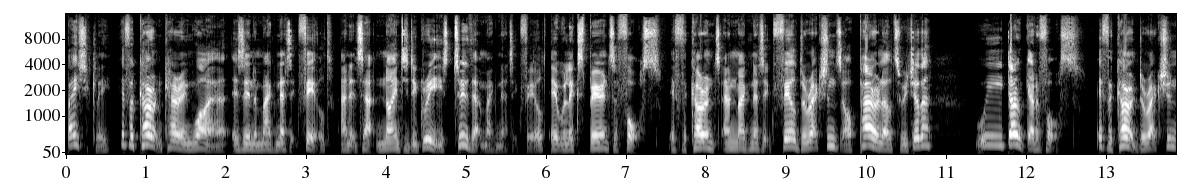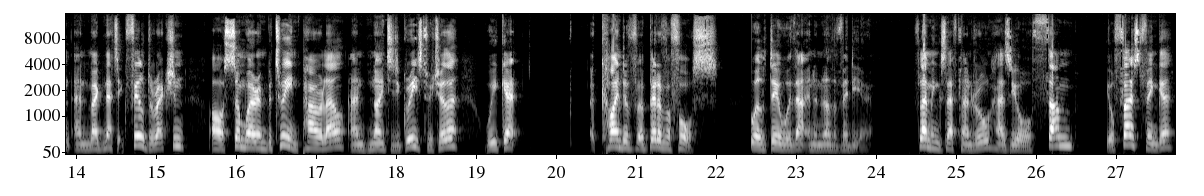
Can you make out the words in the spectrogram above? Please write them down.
Basically, if a current carrying wire is in a magnetic field and it's at 90 degrees to that magnetic field, it will experience a force. If the current and magnetic field directions are parallel to each other, we don't get a force. If the current direction and magnetic field direction are somewhere in between parallel and 90 degrees to each other, we get a kind of a bit of a force. We'll deal with that in another video. Fleming's left-hand rule has your thumb, your first finger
